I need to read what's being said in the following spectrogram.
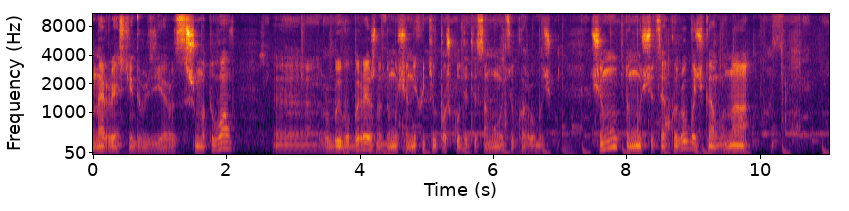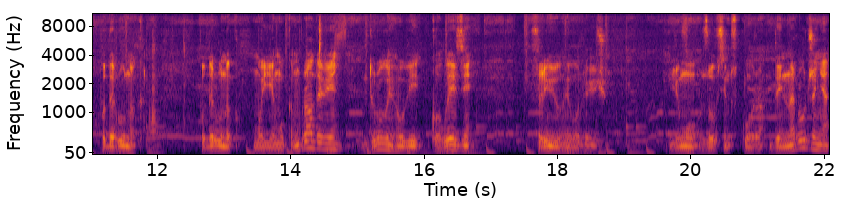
Нарешті, друзі, я розшматував, е, робив обережно, тому що не хотів пошкодити саму цю коробочку. Чому? Тому що ця коробочка, вона подарунок. Подарунок моєму камрадові, другові, колезі Сергію Георгійовичу. Йому зовсім скоро день народження.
